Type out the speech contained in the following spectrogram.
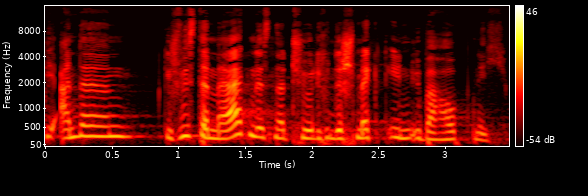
Die anderen Geschwister merken es natürlich und es schmeckt ihnen überhaupt nicht.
